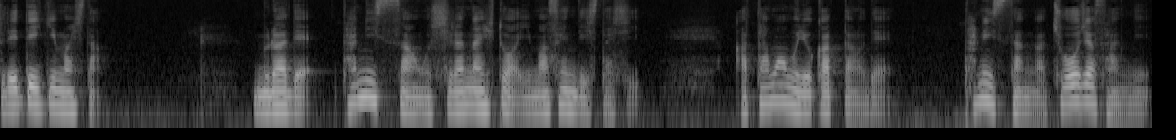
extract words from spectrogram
連れて行きました。村で谷氏さんを知らない人はいませんでしたし頭も良かったので谷氏さんが長者さんに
